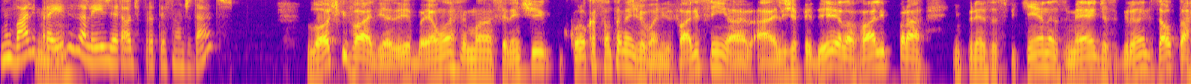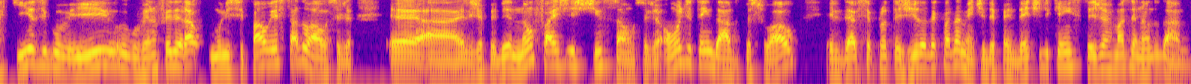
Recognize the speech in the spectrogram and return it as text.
não vale para uhum. eles a Lei Geral de Proteção de Dados? Lógico que vale. É, é uma, uma excelente colocação também, Giovanni. Vale sim. A, a LGPD ela vale para empresas pequenas, médias, grandes, autarquias e, e, o governo federal, municipal e estadual. Ou seja, é, a LGPD não faz distinção. Ou seja, onde tem dado pessoal, ele deve ser protegido adequadamente, independente de quem esteja armazenando o dado.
